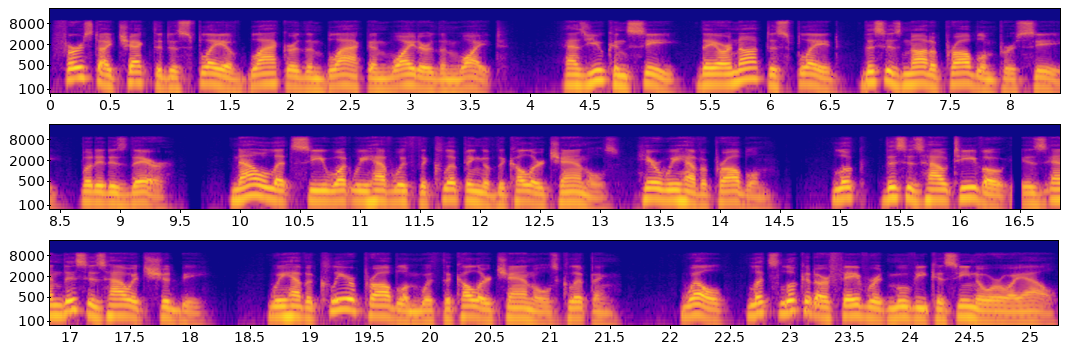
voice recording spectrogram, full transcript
First I checked the display of blacker than black and whiter than white. As you can see, they are not displayed, this is not a problem per se, but it is there. Now let's see what we have with the clipping of the color channels, here we have a problem. Look, this is how TiVo is and this is how it should be. We have a clear problem with the color channels clipping. Well, let's look at our favorite movie Casino Royale,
